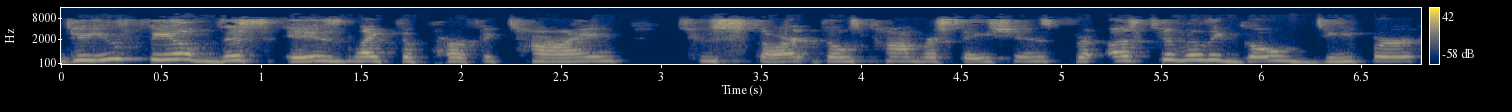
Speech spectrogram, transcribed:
do you feel this is like the perfect time to start those conversations, for us to really go deeper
